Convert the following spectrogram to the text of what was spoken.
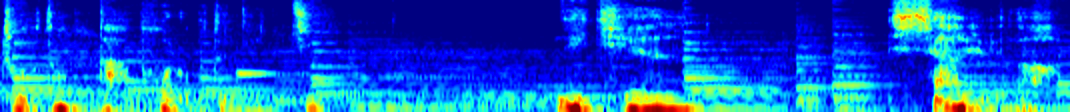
主动打破了我的宁静。那天，下雨了。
